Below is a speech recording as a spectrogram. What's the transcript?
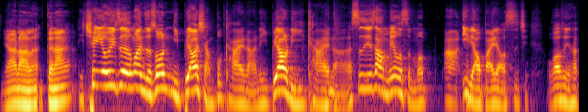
你要让他跟他，你劝忧郁症的患者说，你不要想不开啦，你不要离开啦，世界上没有什么啊一了百了事情。我告诉你，他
